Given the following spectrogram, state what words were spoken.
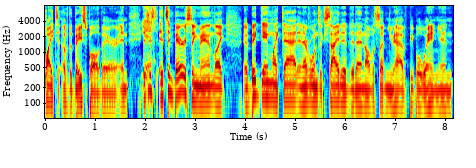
white of the baseball there, and it's yeah. just it's embarrassing, man. Like a big game like that and everyone's excited and then all of a sudden you have people weighing in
